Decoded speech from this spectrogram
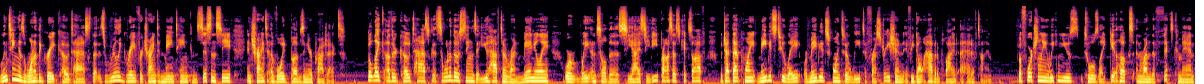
Linting is one of the great code tasks that is really great for trying to maintain consistency and trying to avoid bugs in your project. But like other code tasks, it's one of those things that you have to run manually or wait until the CI CD process kicks off, which at that point, maybe it's too late or maybe it's going to lead to frustration if you don't have it applied ahead of time. But fortunately, we can use tools like git hooks and run the fix command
